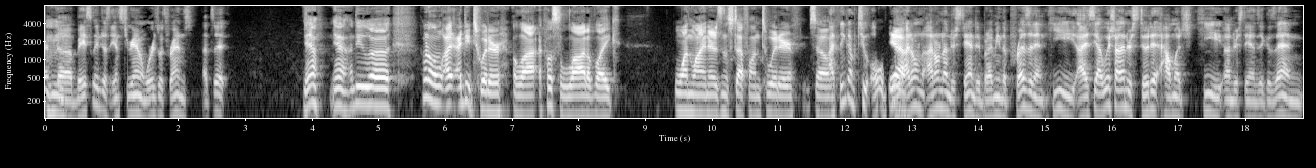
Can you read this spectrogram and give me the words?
And Mhm. uh basically just Instagram and words with friends. That's it. Yeah, yeah, I do. Uh, I don't know. I, I do Twitter a lot. I post a lot of like one-liners and stuff on Twitter. So I think I'm too old. dude. Yeah. I don't I don't understand it, but I mean the president, he I see I wish I understood it how much he understands it cuz then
